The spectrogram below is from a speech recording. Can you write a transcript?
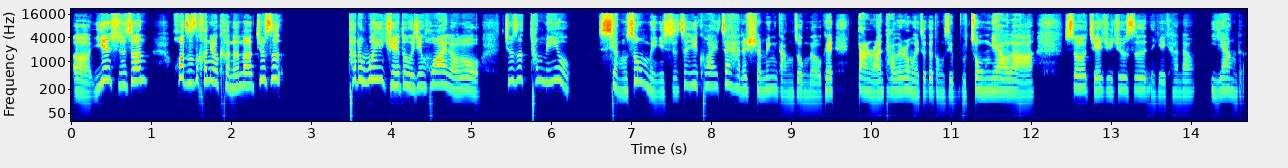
呃，厌食症，或者是很有可能呢，就是他的味觉都已经坏了咯，就是他没有享受美食这一块在他的生命当中的。OK，当然他会认为这个东西不重要啦。所以结局就是你可以看到一样的。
